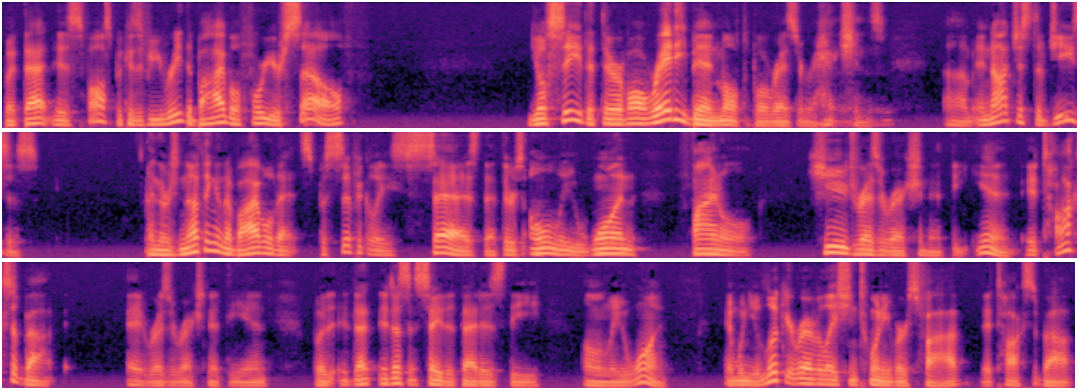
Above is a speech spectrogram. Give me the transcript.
but that is false because if you read the Bible for yourself, you'll see that there have already been multiple resurrections, um, and not just of Jesus. And there's nothing in the Bible that specifically says that there's only one final huge resurrection at the end. It talks about a resurrection at the end, but it, that, it doesn't say that that is the only one. And when you look at Revelation 20, verse 5, it talks about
